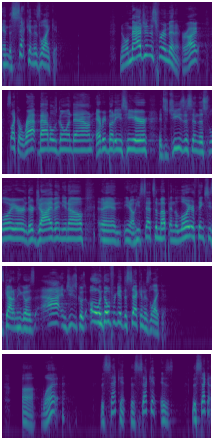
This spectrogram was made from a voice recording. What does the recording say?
And the second is like it. Now imagine this for a minute, all right? It's like a rap battle's going down. Everybody's here. It's Jesus and this lawyer, and they're jiving, you know. And, you know, he sets him up, and the lawyer thinks he's got him. He goes, ah, and Jesus goes, oh, and don't forget the second is like it. Uh, what? The second, the second is the second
